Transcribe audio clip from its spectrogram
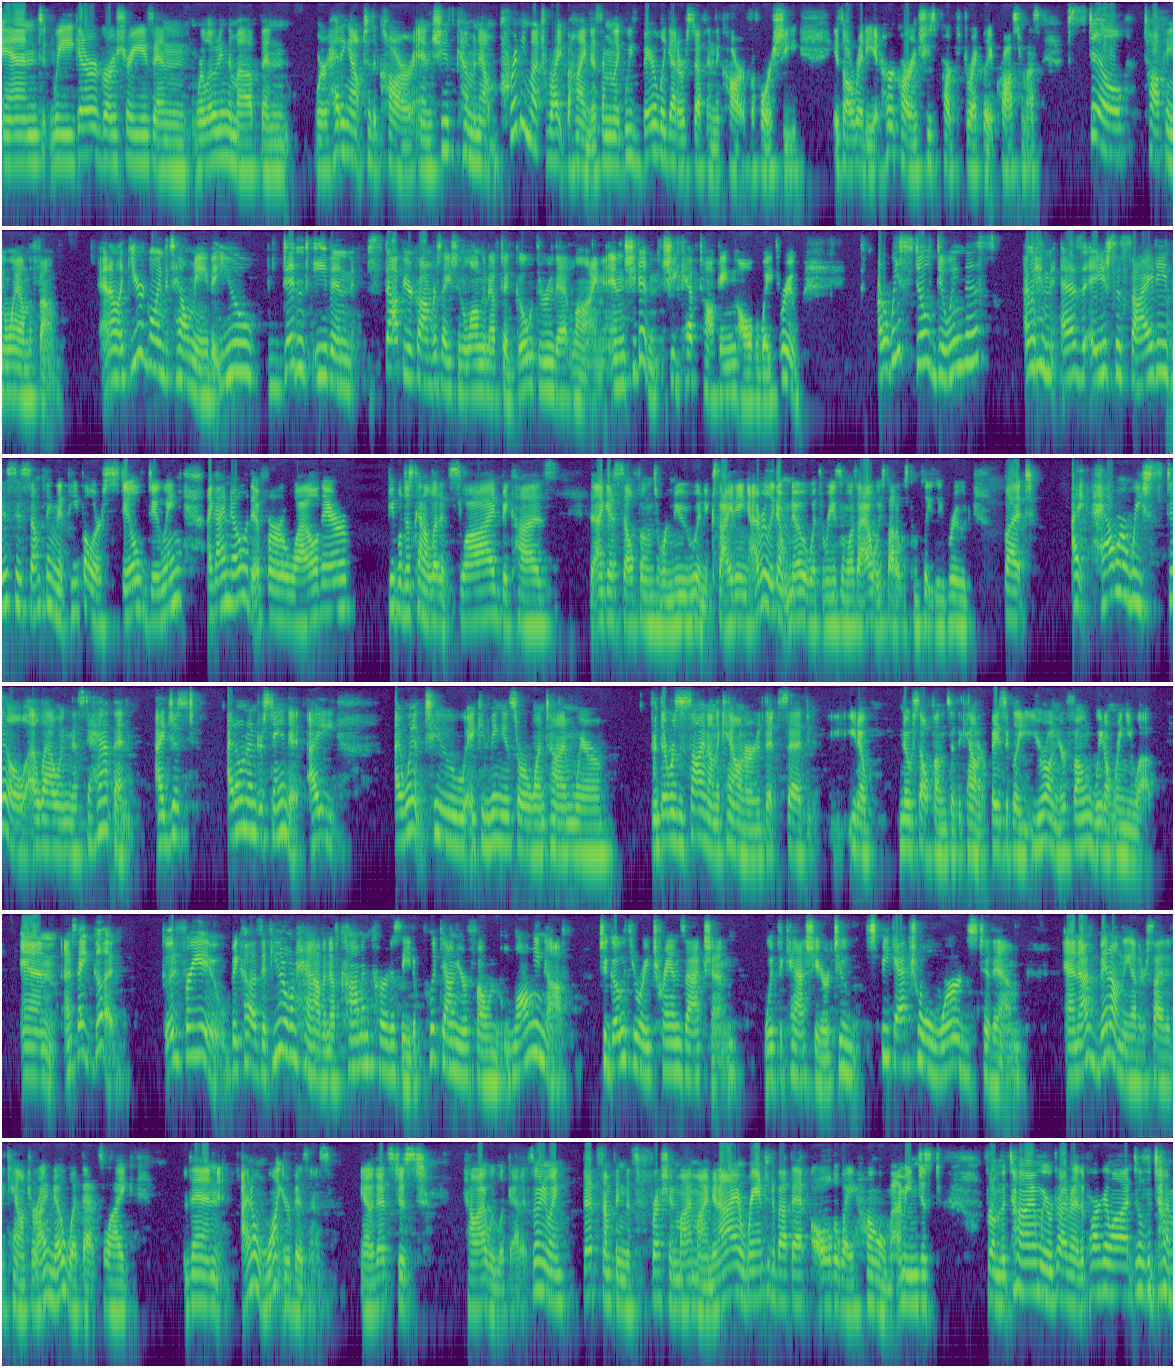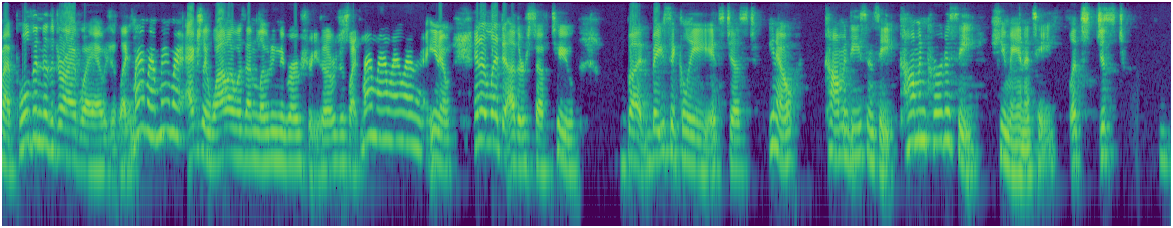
And we get our groceries, and we're loading them up, and we're heading out to the car, and she's coming out pretty much right behind us. I mean, like we've barely got our stuff in the car before she is already at her car, and she's parked directly across from us, still talking away on the phone. And I'm like, you're going to tell me that you didn't even stop your conversation long enough to go through that line. And she didn't. She kept talking all the way through. Are we still doing this? I mean, as a society, this is something that people are still doing. Like, I know that for a while there, people just kind of let it slide because I guess cell phones were new and exciting. I really don't know what the reason was. I always thought it was completely rude. But I, how are we still allowing this to happen? I just I don't understand it. I I went to a convenience store one time where there was a sign on the counter that said, you know, no cell phones at the counter. Basically, you're on your phone, we don't ring you up. And I say, good. Good for you. Because if you don't have enough common courtesy to put down your phone long enough to go through a transaction with the cashier, to speak actual words to them, and I've been on the other side of the counter, I know what that's like then I don't want your business. You know, that's just how I would look at it. So anyway, that's something that's fresh in my mind. And I ranted about that all the way home. I mean, just from the time we were driving out of the parking lot until the time I pulled into the driveway, I was just like, actually, while I was unloading the groceries, I was just like, you know, and it led to other stuff too. But basically, it's just, you know, common decency, common courtesy, humanity. Let's just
